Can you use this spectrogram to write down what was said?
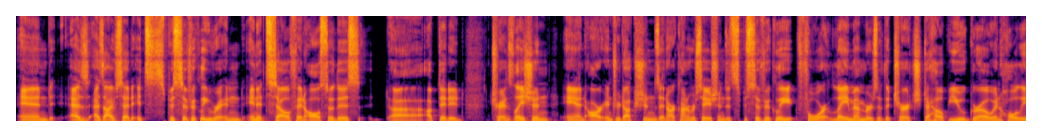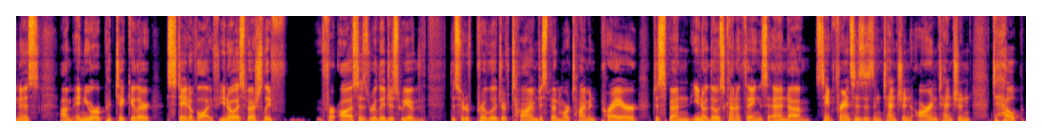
and as as i've said it's specifically written in itself and also this uh, updated translation and our introductions and our conversations. It's specifically for lay members of the church to help you grow in holiness um, in your particular state of life. You know, especially f- for us as religious, we have the sort of privilege of time to spend more time in prayer, to spend, you know, those kind of things. And um, St. Francis's intention, our intention, to help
